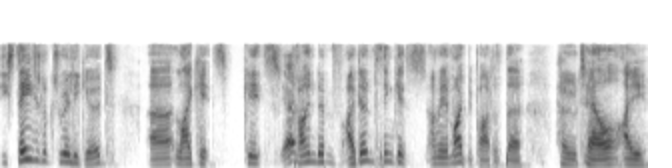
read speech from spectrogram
the stage looks really good. Uh, like it's it's Yep. kind of I don't think it's I mean it might be part of the hotel. I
